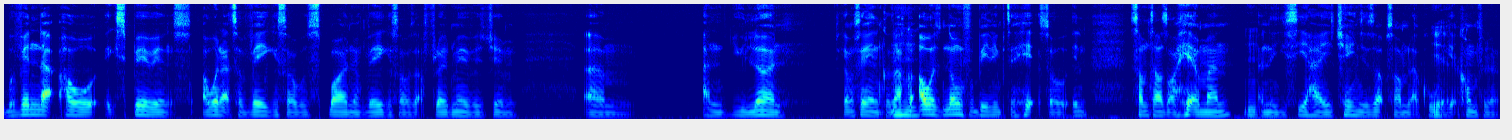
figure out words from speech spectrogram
within that whole experience, I went out to Vegas. I was sparring in Vegas. I was at Floyd Mayweather's gym, um, and you learn. You know what I'm saying? Because Mhm. I, I was known for being able to hit. So in sometimes I hit a man, Mm. and then you see how he changes up. So I'm like, cool, Yeah. get confident.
